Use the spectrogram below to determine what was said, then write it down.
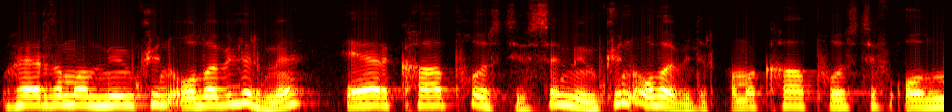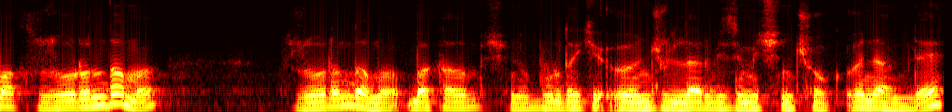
Bu her zaman mümkün olabilir mi? Eğer K pozitifse mümkün olabilir. Ama K pozitif olmak zorunda mı? Zorunda mı? Bakalım şimdi buradaki öncüller bizim için çok önemli.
